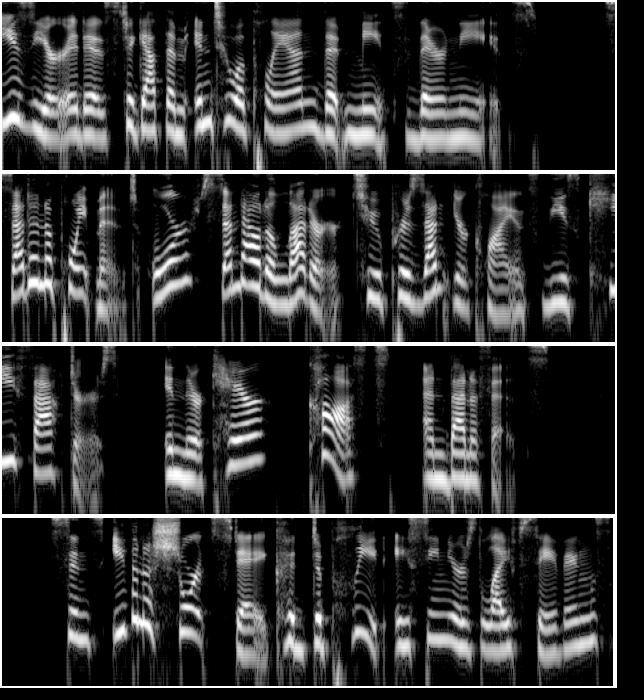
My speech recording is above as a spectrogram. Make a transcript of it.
easier it is to get them into a plan that meets their needs. Set an appointment or send out a letter to present your clients these key factors in their care, costs, and benefits. Since even a short stay could deplete a senior's life savings,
